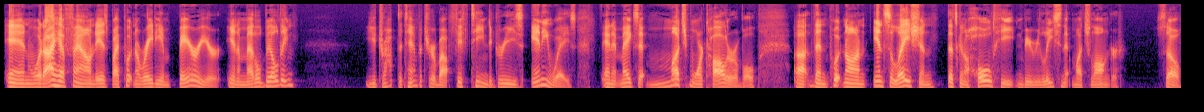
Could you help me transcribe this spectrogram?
And what I have found is by putting a radiant barrier in a metal building, you drop the temperature about 15 degrees anyways, and it makes it much more tolerable uh, than putting on insulation that's going to hold heat and be releasing it much longer. So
